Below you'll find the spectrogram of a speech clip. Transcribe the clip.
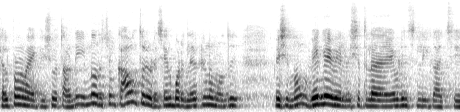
கல்பனா நாயக் இஷ்யூவை தாண்டி இன்னொரு விஷயம் காவல்துறையோட செயல்பாடுகள் ஏற்கனவே நம்ம வந்து பேசியிருந்தோம். வேங்கைவேல் விஷயத்தில் எவிடன்ஸ் லீக் ஆச்சு.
